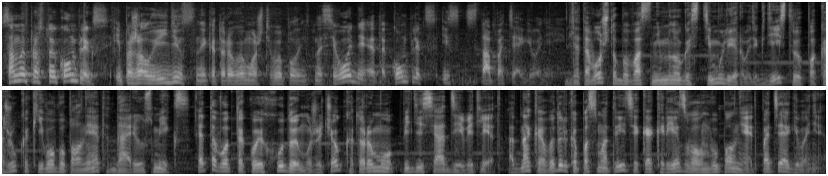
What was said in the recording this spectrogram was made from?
Самый простой комплекс и, пожалуй, единственный, который вы можете выполнить на сегодня, это комплекс из 100 подтягиваний. Для того, чтобы вас немного стимулировать к действию, покажу, как его выполняет Дариус Микс. Это вот такой худой мужичок, которому 59 лет. Однако вы только посмотрите, как резво он выполняет подтягивания.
